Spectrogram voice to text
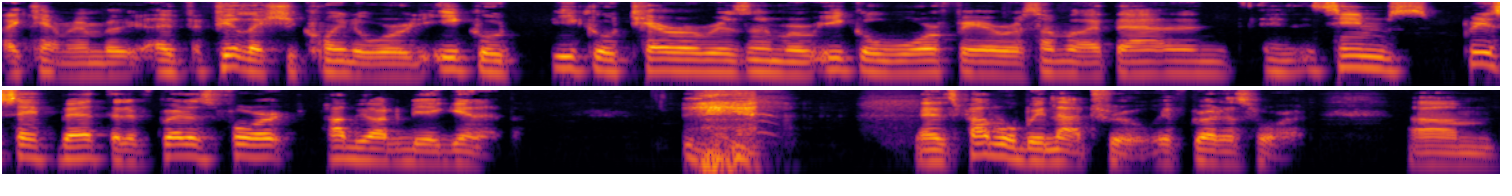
I can't remember. I feel like she coined a word eco eco terrorism or eco warfare or something like that. And, and it seems pretty safe bet that if Greta's for it, probably ought to be against it. Yeah. And it's probably not true if Greta's for it. Um,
